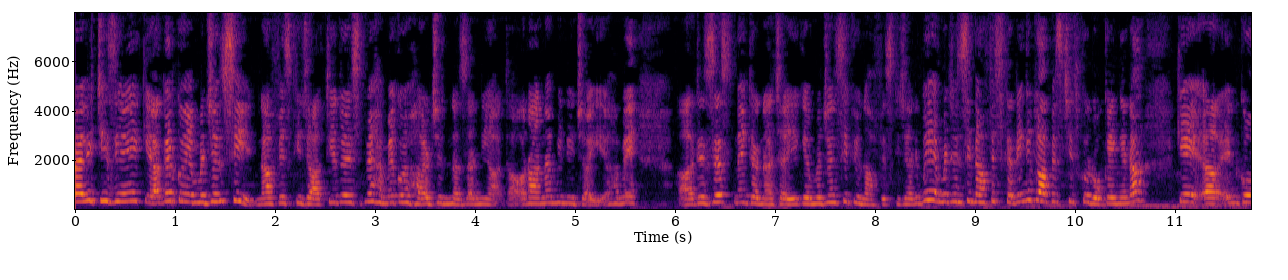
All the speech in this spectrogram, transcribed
पहली चीज़ ये है कि अगर कोई इमरजेंसी नाफिज की जाती है तो इसमें हमें कोई हर्ज नज़र नहीं आता और आना भी नहीं चाहिए। हमें रिजिस्ट नहीं करना चाहिए कि इमरजेंसी क्यों नाफिज की जा रही है भाई इमरजेंसी नाफिज करेंगे तो आप इस चीज़ को रोकेंगे ना कि इनको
